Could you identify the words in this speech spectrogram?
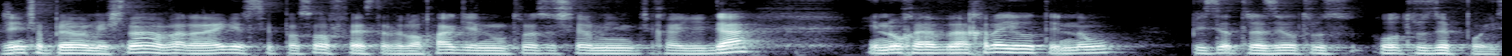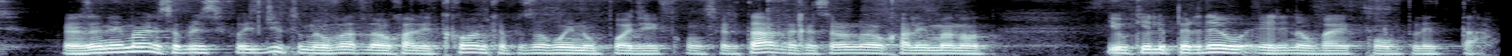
A gente aprende na Mishnah, Vararegel se passou a festa Velohag, ele não trouxe o Shermin de Hagigah, e não Rav Achrayut, ele não precisa trazer outros, outros depois. Mas animais, sobre isso foi dito, meu vato Laochalitkon, que a pessoa ruim não pode consertar, e o que ele perdeu, ele não vai completar.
